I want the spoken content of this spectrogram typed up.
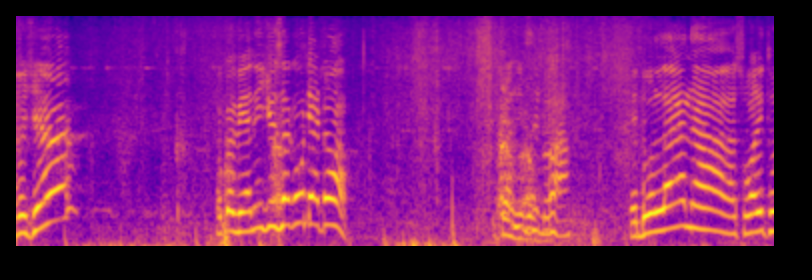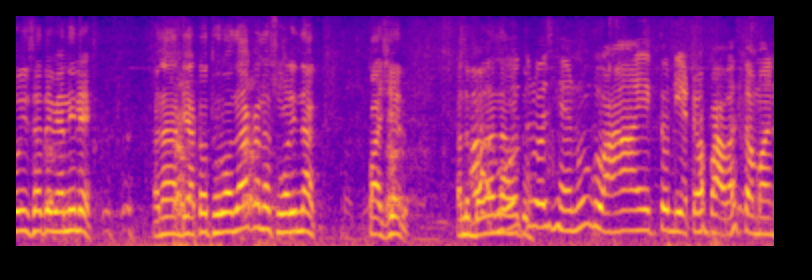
જોશે તો કોઈ વેની જ્યુસ કહું ડેટો? એ ડોલ લાયા ને સોળી થોડી સાથે વેની લે. અને આ ડેટો થોડો નાખ અને સોળી નાખ. પાછળ અને બનાના હતું રોજ હેનું આ એક તો ડેટો પાવસ તમન.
